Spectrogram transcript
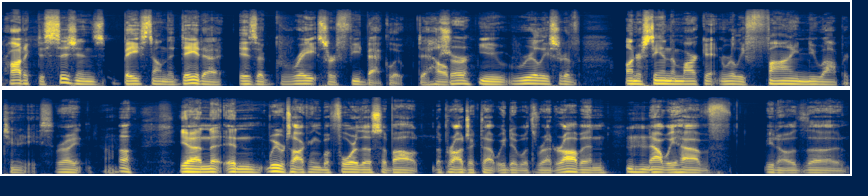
product decisions based on the data is a great sort of feedback loop to help Sure. you really sort of understand the market and really find new opportunities. Right. Huh. Yeah, and and we were talking before this about the project that we did with Red Robin. Mm-hmm. Now we have you know the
